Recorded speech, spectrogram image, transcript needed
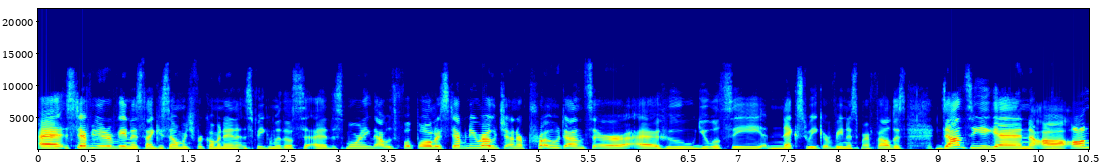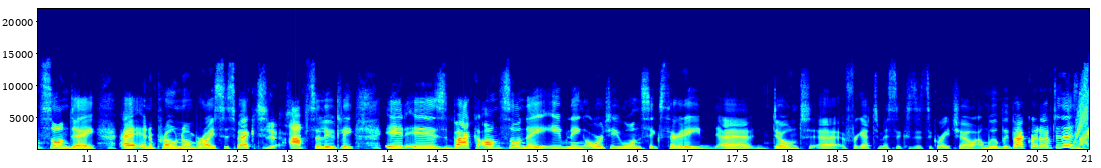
Uh, Stephanie Ervinas, thank you so much for coming in and speaking with us uh, this morning. That was footballer Stephanie Roche and her pro dancer, uh, who you will see next week, Ervinas Merfeldas, dancing again uh, on Sunday uh, in a pro number, I suspect. Yes. Absolutely. It is back on Sunday evening, RT1 6.30. Uh, don't uh, forget to miss it because it's a great show. And we'll be back right after this.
